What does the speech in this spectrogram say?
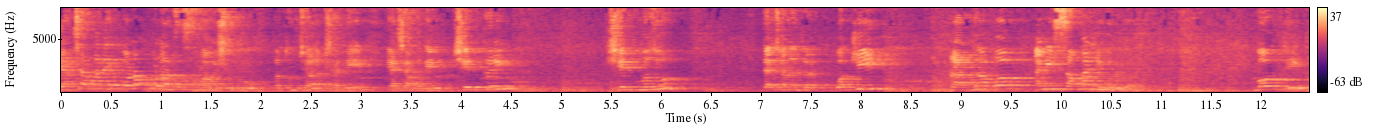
याच्यामध्ये कोणाकोणाचा समावेश होतो? तर तुमच्या लक्षात येईल. याच्यामध्ये शेतकरी शेतमजूर त्याच्यानंतर वकील प्राध्यापक आणि सामान्य वर्ग. बौद्धिक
